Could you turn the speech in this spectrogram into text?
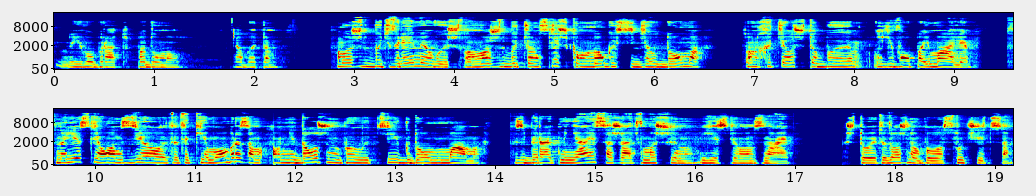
его брат, подумал об этом. Может быть, время вышло. Может быть, он слишком много сидел дома. Он хотел, чтобы его поймали. Но если он сделал это таким образом, он не должен был идти к дому мамы, забирать меня и сажать в машину, если он знает, что это должно было случиться.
